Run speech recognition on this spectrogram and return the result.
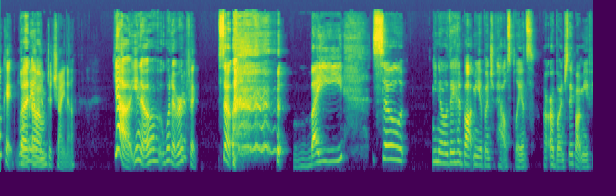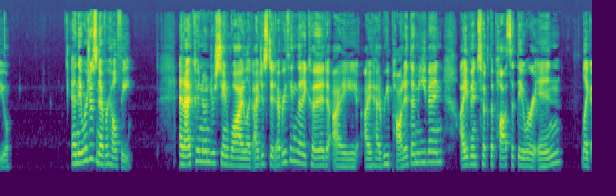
okay we'll but, mail him um, to china Yeah, you know, whatever. perfect So bye. So, you know, they had bought me a bunch of house plants. Or a bunch. They bought me a few. And they were just never healthy. And I couldn't understand why. Like I just did everything that I could. I I had repotted them even. I even took the pots that they were in, like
